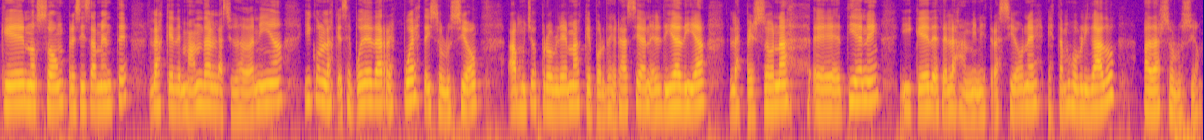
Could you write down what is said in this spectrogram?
que no son precisamente las que demandan la ciudadanía y con las que se puede dar respuesta y solución a muchos problemas que por desgracia en el día a día las personas eh, tienen y que desde las administraciones estamos obligados a dar solución.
